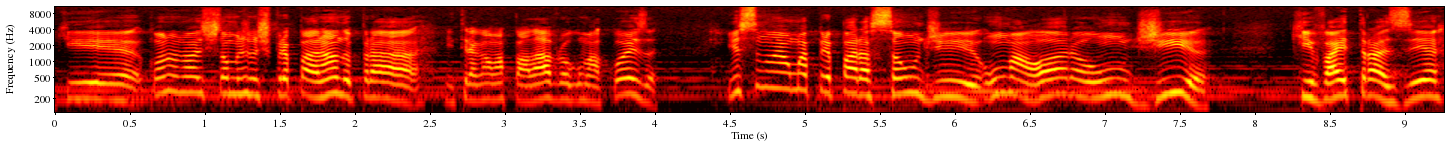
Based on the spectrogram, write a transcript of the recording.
que quando nós estamos nos preparando para entregar uma palavra, alguma coisa, isso não é uma preparação de uma hora ou um dia que vai trazer,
